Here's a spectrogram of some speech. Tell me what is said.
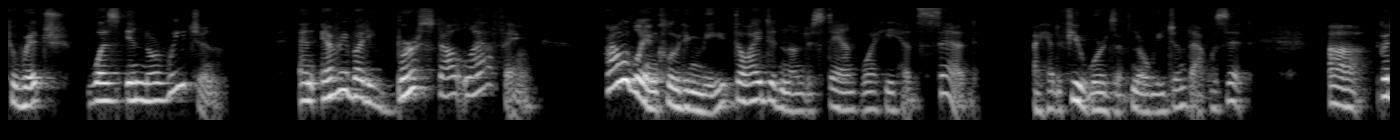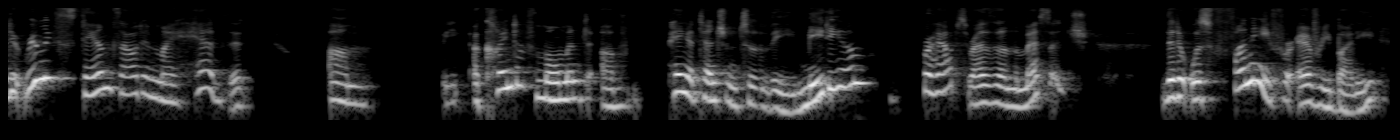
to which was in Norwegian. And everybody burst out laughing, probably including me, though I didn't understand what he had said. I had a few words of Norwegian, that was it. Uh, but it really stands out in my head that um, a kind of moment of paying attention to the medium, perhaps, rather than the message, that it was funny for everybody,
